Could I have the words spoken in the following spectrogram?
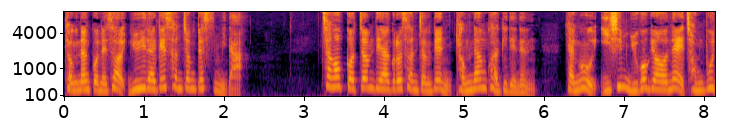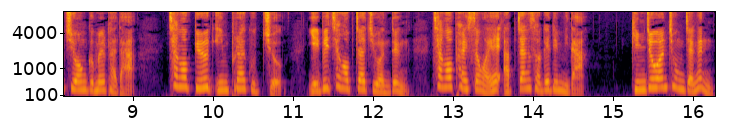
경남권에서 유일하게 선정됐습니다. 창업거점대학으로 선정된 경남과기대는 향후 26억여 원의 정부 지원금을 받아 창업교육 인프라 구축, 예비 창업자 지원 등 창업 활성화에 앞장서게 됩니다. 김조원 총장은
